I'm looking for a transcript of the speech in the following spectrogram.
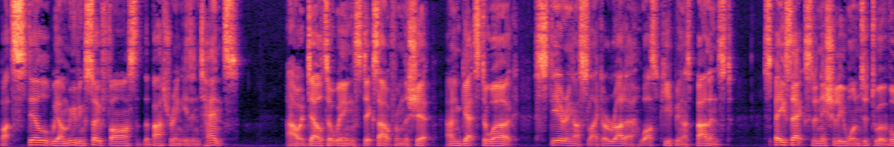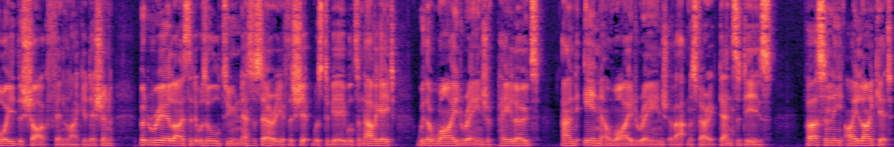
but still we are moving so fast that the battering is intense. Our delta wing sticks out from the ship and gets to work, steering us like a rudder whilst keeping us balanced. SpaceX had initially wanted to avoid the shark fin like addition, but realised that it was all too necessary if the ship was to be able to navigate with a wide range of payloads and in a wide range of atmospheric densities. Personally, I like it,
